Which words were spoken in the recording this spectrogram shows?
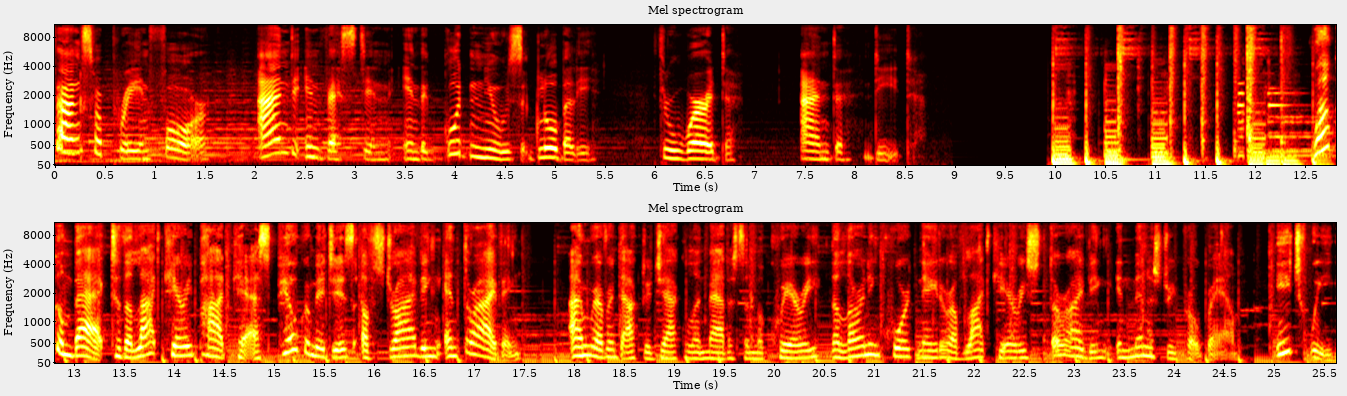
Thanks for praying for and investing in the good news globally through word and deed. Welcome back to the Lott Carey podcast, Pilgrimages of Striving and Thriving. I'm Reverend Dr. Jacqueline Madison McCreary, the Learning Coordinator of Lott Carey's Thriving in Ministry program. Each week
